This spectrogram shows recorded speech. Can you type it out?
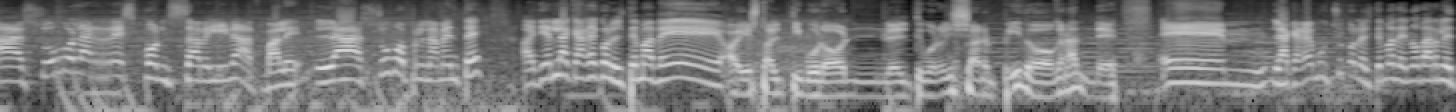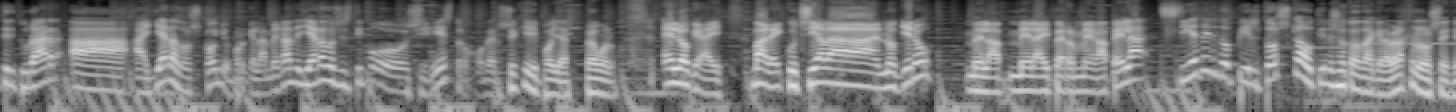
Asumo la responsabilidad, ¿vale? La asumo plenamente. Ayer la cagué con el tema de... Ahí está el tiburón, el tiburón sharpido, grande eh, La cagué mucho con el tema de no darle triturar a, a Yarados, coño Porque la mega de Yarados es tipo siniestro, joder, soy gilipollas Pero bueno, es lo que hay. Vale, cuchillada no quiero Me la, me hiper mega pela ¿Sigue teniendo piel tosca o tienes otro ataque? La verdad es que no lo sé.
